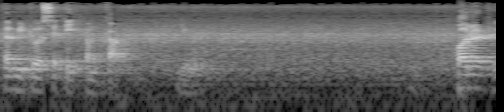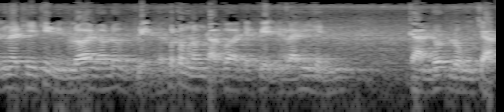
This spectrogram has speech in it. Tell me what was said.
และมีตัวสติกำกับอยู่พอถึงนาทีที่หนึ่งร้อยเราเริ่มเปลี่ยนเราก็ต้องลำดับว่าจะเปลี่ยนอย่างไรให้เห็นการลดลงจาก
